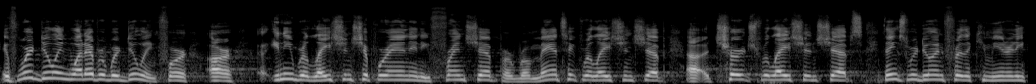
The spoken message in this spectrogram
if we're doing whatever we're doing for our any relationship we're in, any friendship or romantic relationship, uh, church relationships, things we're doing for the community,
